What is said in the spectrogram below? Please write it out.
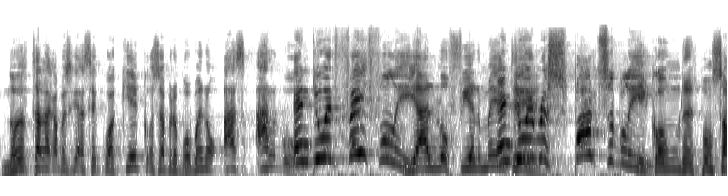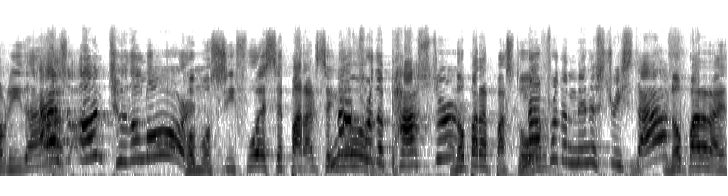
No está la capacidad de hacer cualquier cosa, pero por lo menos haz algo. And do it faithfully. Y hazlo And fielmente. do it responsibly. Y con responsabilidad. As unto the Lord. Como si fuese para el Not for Señor. the pastor. No para el pastor. Not for the ministry staff. No para, la-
